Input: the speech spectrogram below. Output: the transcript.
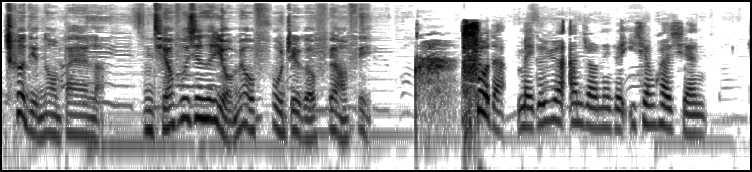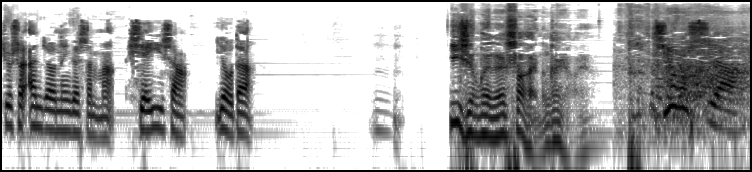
彻底闹掰了？你前夫现在有没有付这个抚养费？付的，每个月按照那个一千块钱，就是按照那个什么协议上有的。嗯，一千块钱上海能干啥呀？就是啊，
